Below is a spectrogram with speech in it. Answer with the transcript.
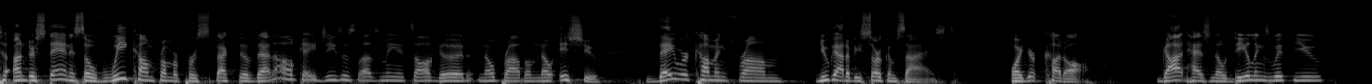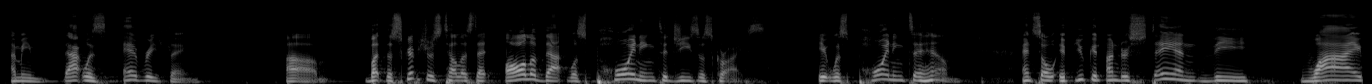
to understand. And so if we come from a perspective that, oh, okay, Jesus loves me, it's all good, no problem, no issue. They were coming from, you got to be circumcised or you're cut off. God has no dealings with you. I mean, that was everything. Um, but the scriptures tell us that all of that was pointing to Jesus Christ, it was pointing to Him. And so if you can understand the why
